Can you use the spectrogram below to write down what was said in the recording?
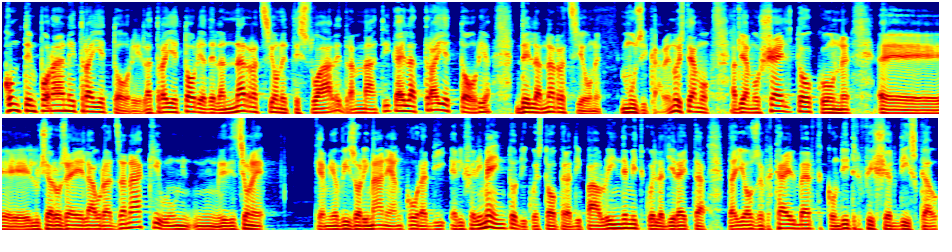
contemporanee traiettorie, la traiettoria della narrazione testuale, drammatica e la traiettoria della narrazione musicale. Noi stiamo, abbiamo scelto con eh, Lucia Rosè e Laura Zanacchi un'edizione che a mio avviso rimane ancora di riferimento di quest'opera di Paolo Indemit, quella diretta da Joseph Keilbert con Dietrich Fischer-Dieskau,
